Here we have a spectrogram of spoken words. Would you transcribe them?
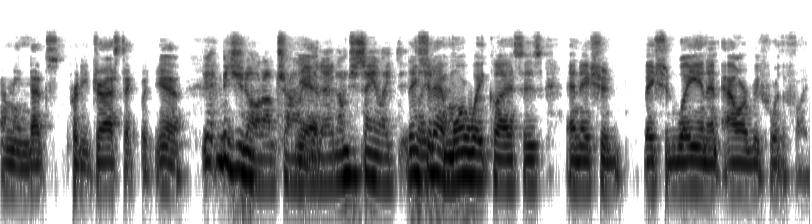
I mean that's pretty drastic, but yeah, Yeah, but you know what I'm trying Yeah. to get at. I'm just saying like they like, should have more weight classes, and they should they should weigh in an hour before the fight.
